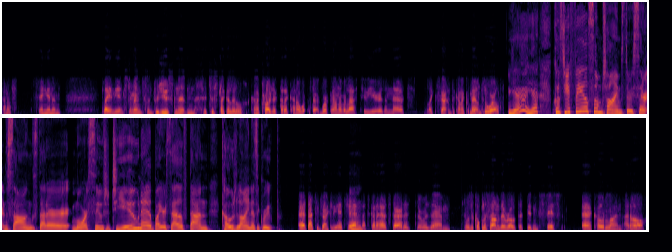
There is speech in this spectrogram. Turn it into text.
kind of singing and playing the instruments and producing it, and it's just like a little kind of project that I kind of w- started working on over the last two years, and now it's like starting to kind of come out into the world. Yeah, yeah. Because you feel sometimes there's certain songs that are more suited to you now by yourself than Kodaline as a group. Uh, that's exactly it. Yeah, Mm. that's kind of how it started. There was um, there was a couple of songs I wrote that didn't fit uh, Kodaline at all,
